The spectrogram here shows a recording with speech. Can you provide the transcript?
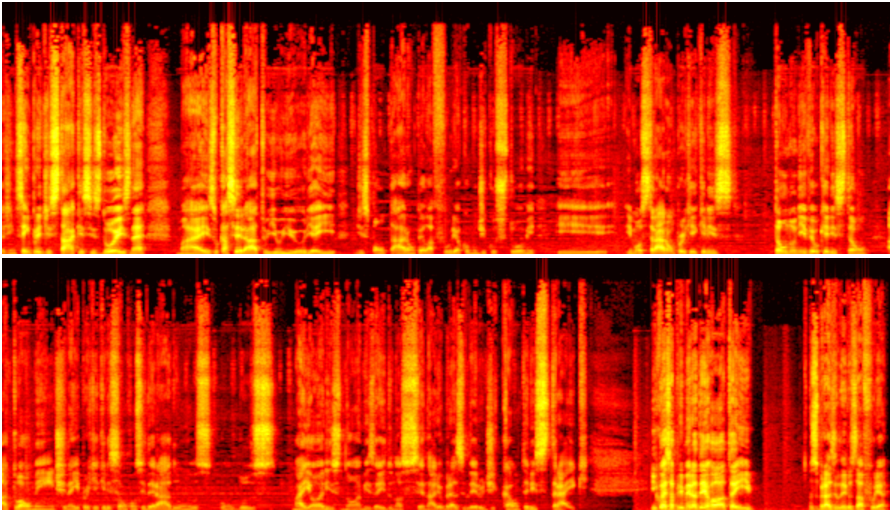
a gente sempre destaca esses dois, né? Mas o Cacerato e o Yuri aí despontaram pela fúria como de costume e, e mostraram por que eles estão no nível que eles estão atualmente, né? E por que eles são considerados uns, um dos maiores nomes aí do nosso cenário brasileiro de Counter-Strike. E com essa primeira derrota aí, os brasileiros da Fúria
